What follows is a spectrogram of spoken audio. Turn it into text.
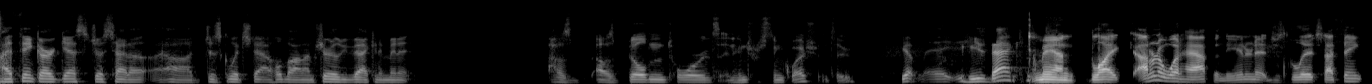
I think our guest just had a uh, just glitched out. Hold on, I'm sure he'll be back in a minute. I was I was building towards an interesting question too. Yep, eh, he's back. Man, like I don't know what happened. The internet just glitched. I think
